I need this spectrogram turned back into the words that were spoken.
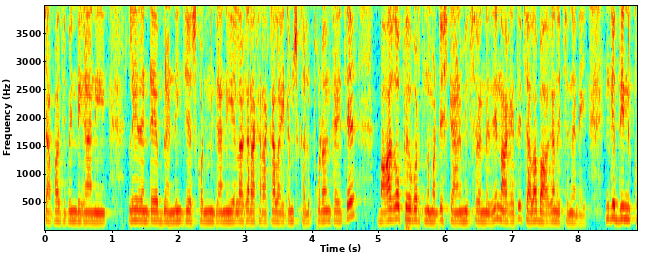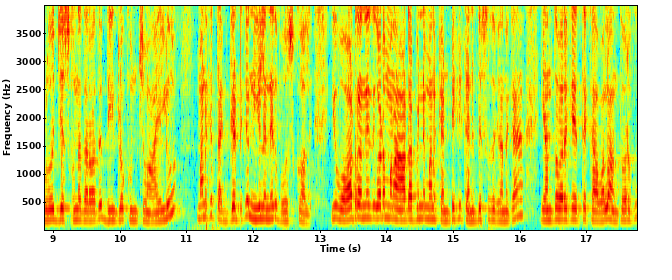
చపాతి పిండి కానీ లేదంటే బ్లెండింగ్ చేసుకోవడానికి కానీ ఇలాగ రకరకాల ఐటమ్స్ కలుపుకోవడానికి అయితే బాగా ఉపయోగపడుతుంది అన్నమాట స్టాండ్ మిక్సర్ అనేది. నాకైతే చాలా బాగా నచ్చిందండి. ఇంకా దీన్ని క్లోజ్ చేసుకున్న తర్వాత దీంట్లో కొంచెం ఆయిల్ మనకి తగ్గట్టుగా నీళ్ళు అనేది పోసుకోవాలి. ఈ వాటర్ అనేది కూడా మన ఆటాపిండి మన కంటికి కనిపిస్తుంది కనుక ఎంతవరకు అయితే కావాలో అంతవరకు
